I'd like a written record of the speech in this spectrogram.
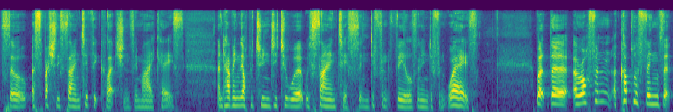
so, especially scientific collections in my case, and having the opportunity to work with scientists in different fields and in different ways. But there are often a couple of things that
